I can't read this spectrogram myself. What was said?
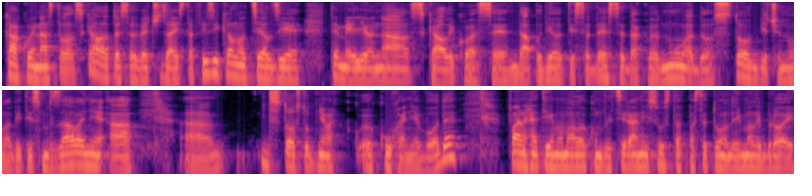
kako je nastala skala, to je sad već zaista fizikalno. Celzij je temeljio na skali koja se da podijeliti sa 10, dakle od 0 do 100 gdje će 0 biti smrzavanje, a, a 100 stupnjeva kuhanje vode. Fahrenheit je malo kompliciraniji sustav, pa ste tu onda imali broj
